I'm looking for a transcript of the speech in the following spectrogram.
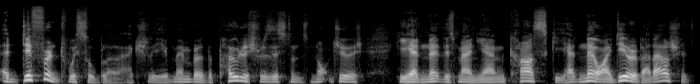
a different whistleblower, actually a member of the Polish resistance, not Jewish, he had no this man Jan Karski had no idea about Auschwitz,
